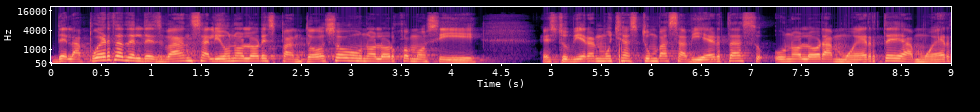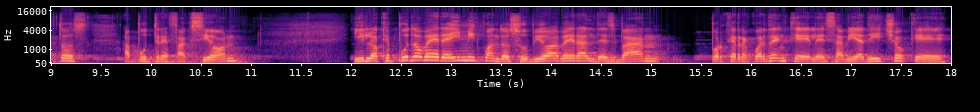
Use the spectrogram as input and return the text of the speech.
De la puerta del desván salió un olor espantoso, un olor como si estuvieran muchas tumbas abiertas, un olor a muerte, a muertos, a putrefacción. Y lo que pudo ver Amy cuando subió a ver al desván, porque recuerden que les había dicho que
